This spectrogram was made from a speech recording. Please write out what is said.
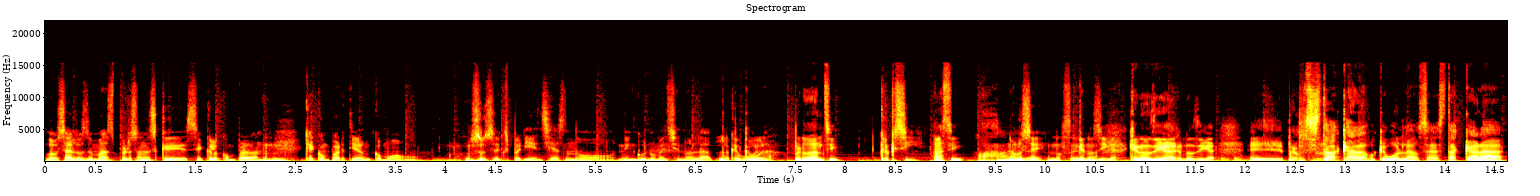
O sea, los demás personas que sé que lo compraron, que compartieron como sus experiencias, no ninguno mencionó la La Pokébola. Pokébola. ¿Pero Dan sí? Creo que sí. ¿Ah, sí? Ah, No lo sé. No sé. Que no. nos diga. Que nos diga, que nos diga. Eh, pero sí estaba cara la Pokébola. O sea, está cara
